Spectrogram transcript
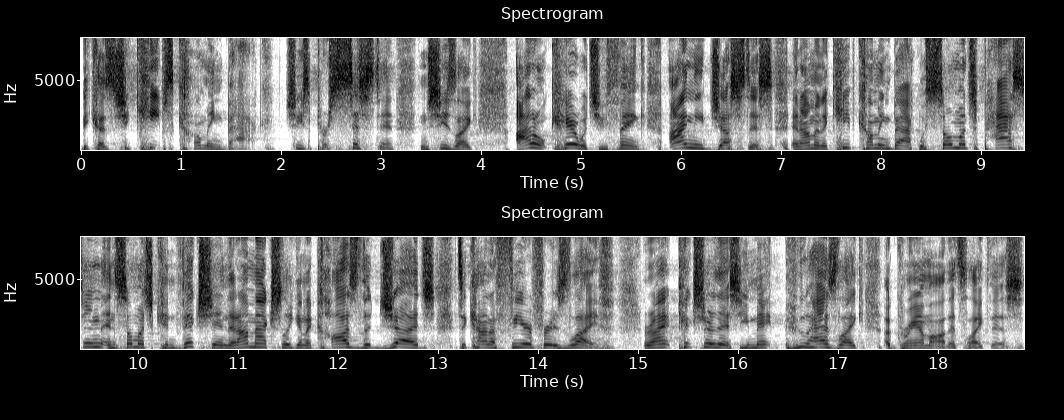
because she keeps coming back. She's persistent. And she's like, I don't care what you think. I need justice. And I'm going to keep coming back with so much passion and so much conviction that I'm actually going to cause the judge to kind of fear for his life, right? Picture this. You may, who has like a grandma that's like this?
